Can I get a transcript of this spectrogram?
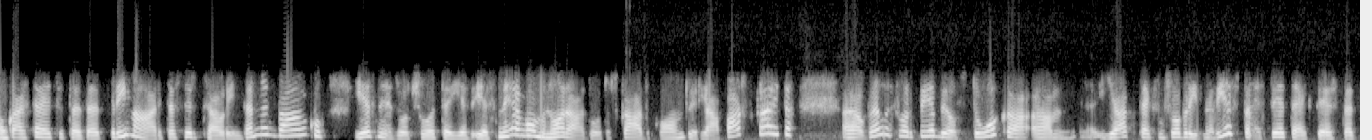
Un, kā es teicu, tad primāri tas ir caur internetbanku, iesniedzot šo te iesniegumu, norādot, uz kādu kontu ir jāpārskaita. Uh, vēl es varu piebilst to, ka, um, ja, teiksim, šobrīd nav iespējas pieteikties, tad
